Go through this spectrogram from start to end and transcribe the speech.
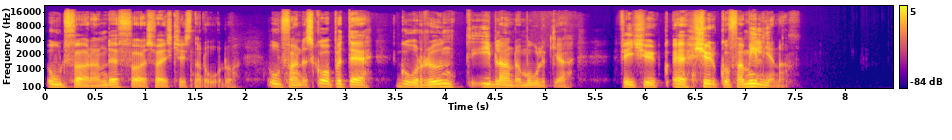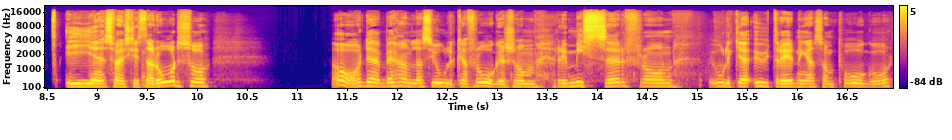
ordförande för Sveriges kristna råd ordförandeskapet det går runt ibland de olika frikyrk äh, kyrkofamiljerna. I eh, Sveriges kristna råd så ja, där behandlas ju olika frågor som remisser från olika utredningar som pågår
